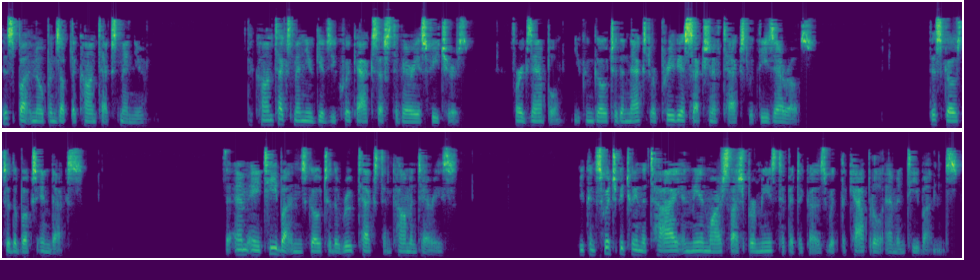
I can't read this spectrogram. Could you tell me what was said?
This button opens up the context menu. The context menu gives you quick access to various features. For example, you can go to the next or previous section of text with these arrows. This goes to the book's index. The MAT buttons go to the root text and commentaries. You can switch between the Thai and Myanmar slash Burmese Tipitakas with the capital M and T buttons.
